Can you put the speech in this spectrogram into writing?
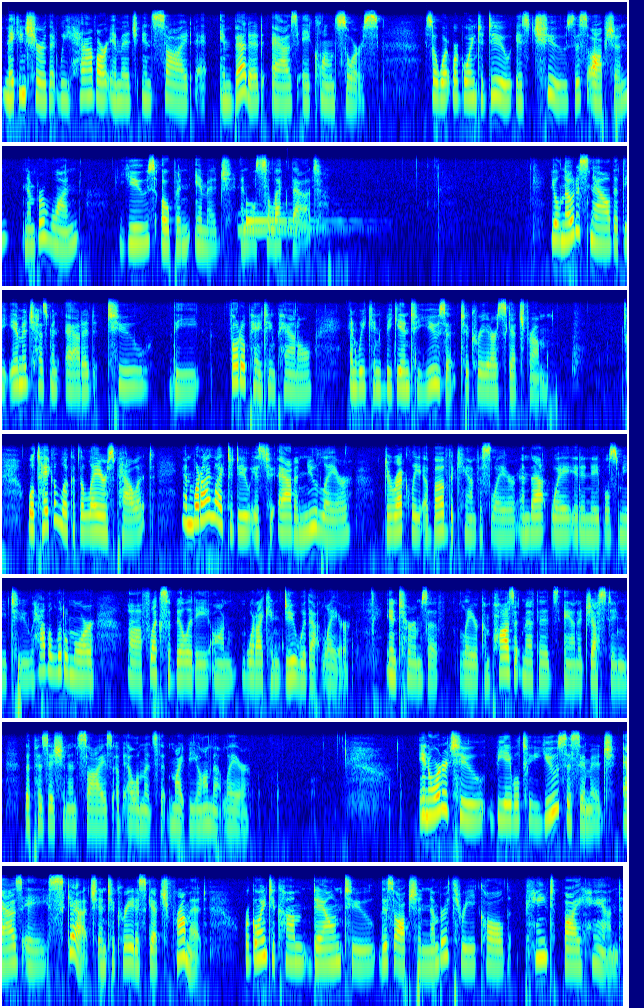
making sure that we have our image inside embedded as a clone source. So what we're going to do is choose this option, number one, use open image and we'll select that. You'll notice now that the image has been added to the photo painting panel and we can begin to use it to create our sketch from. We'll take a look at the layers palette and what I like to do is to add a new layer directly above the canvas layer and that way it enables me to have a little more uh, flexibility on what I can do with that layer in terms of layer composite methods and adjusting the position and size of elements that might be on that layer. In order to be able to use this image as a sketch and to create a sketch from it, we're going to come down to this option number three called Paint by Hand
